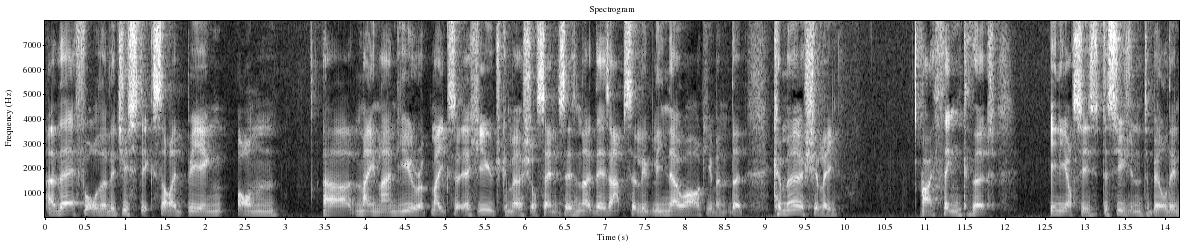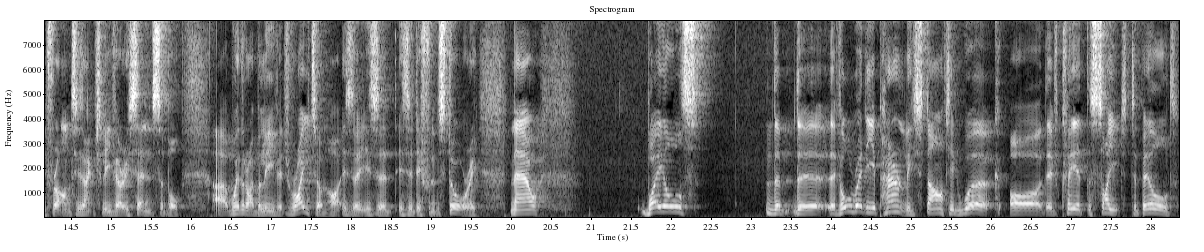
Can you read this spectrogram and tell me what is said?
and therefore the logistics side being on uh, mainland Europe makes a huge commercial sense. There's, no, there's absolutely no argument that commercially, I think that Ineos's decision to build in France is actually very sensible. Uh, whether I believe it's right or not is a, is a, is a different story. Now, Wales the, the, they've already apparently started work or they've cleared the site to build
